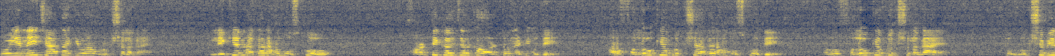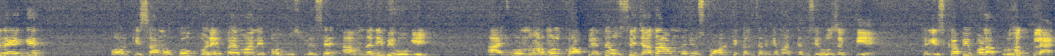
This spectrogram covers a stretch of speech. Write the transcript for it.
तो ये नहीं चाहता कि वहाँ वृक्ष लगाए। लेकिन अगर हम उसको हॉर्टिकल्चर का ऑल्टरनेटिव दें और फलों के वृक्ष अगर हम उसको दें और वो फलों के वृक्ष लगाए तो वृक्ष भी रहेंगे और किसानों को बड़े पैमाने पर उसमें से आमदनी भी होगी। आज वो नॉर्मल क्रॉप लेते हैं, उससे ज़्यादा आमदनी उसको हॉर्टिकल्चर के माध्यम से हो सकती है। तो इसका भी बड़ा बृहद प्लान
